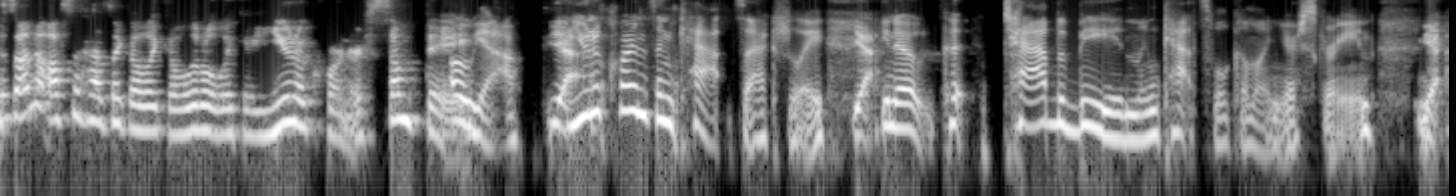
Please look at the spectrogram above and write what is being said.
Asana also has like a like a little like a unicorn or something. Oh yeah, yeah. Unicorns and cats actually. Yeah. You know, tab B and then cats will come on your screen. Yeah,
